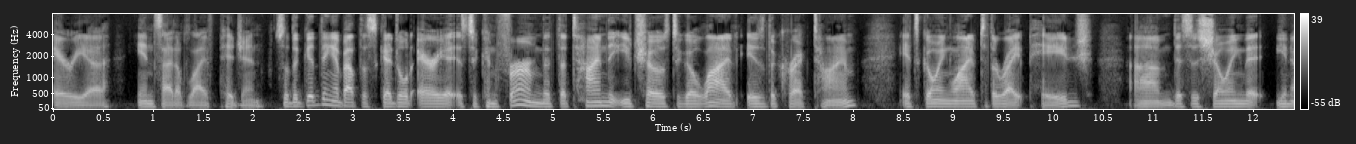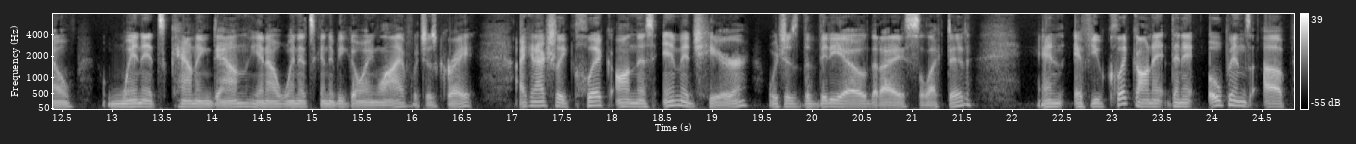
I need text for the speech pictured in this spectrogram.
area inside of Live Pigeon. So the good thing about the scheduled area is to confirm that the time that you chose to go live is the correct time. It's going live to the right page. Um, this is showing that, you know, when it's counting down, you know, when it's going to be going live, which is great. I can actually click on this image here, which is the video that I selected, and if you click on it, then it opens up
